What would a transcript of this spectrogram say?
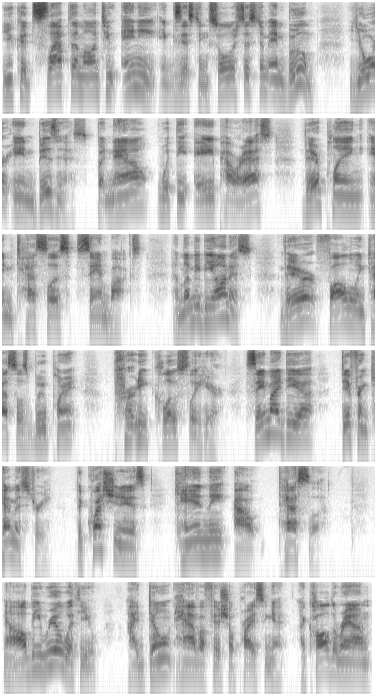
You could slap them onto any existing solar system and boom, you're in business. But now with the aPower S, they're playing in Tesla's sandbox. And let me be honest, they're following Tesla's blueprint pretty closely here. Same idea, different chemistry. The question is, can they out Tesla? Now I'll be real with you, I don't have official pricing yet. I called around,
